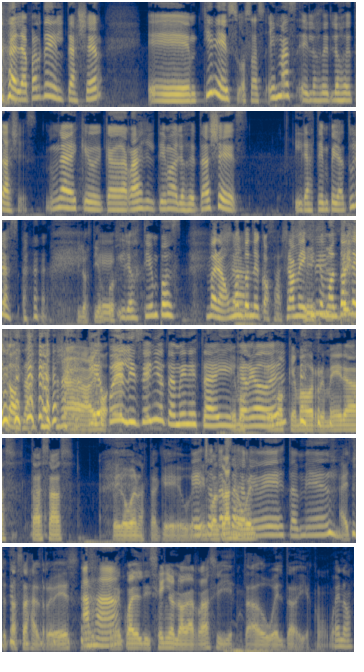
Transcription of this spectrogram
la parte del taller eh, tiene eso, o sea, es más eh, los, de, los detalles. Una vez que, que agarrás el tema de los detalles y las temperaturas Y los eh, tiempos. y los tiempos, Bueno, un montón de cosas. Ya me Sí, dijiste sí, un montón de cosas. Ya y hemos, después el diseño también está ahí hemos- encargado de hemos él. quemado remeras, tazas. Pero bueno, hasta que He hecho encontrás tazas al vuelta. revés también. Ha hecho tazas al revés. Ajá. En el cual el diseño lo agarrás y está dado vuelta. Y es como, bueno,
